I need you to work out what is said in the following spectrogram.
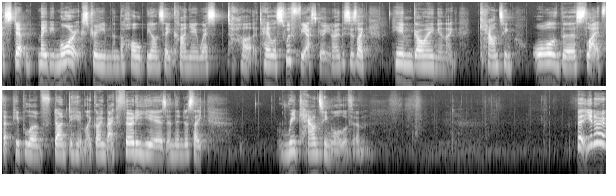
a step maybe more extreme than the whole Beyonce, Kanye West, Taylor Swift fiasco. You know, this is like him going and like counting all the slights that people have done to him, like going back 30 years and then just like recounting all of them. But you know,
